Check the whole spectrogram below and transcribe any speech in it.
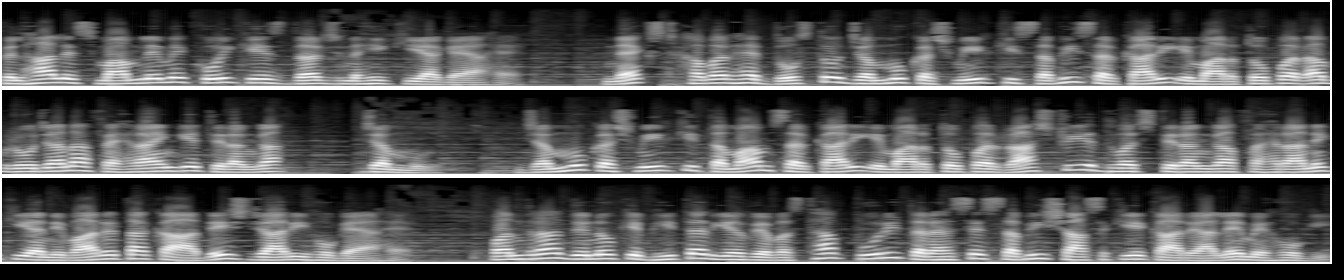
फ़िलहाल इस मामले में कोई केस दर्ज नहीं किया गया है। नेक्स्ट खबर है, दोस्तों जम्मू कश्मीर की सभी सरकारी इमारतों पर अब रोज़ाना फहराएँगे तिरंगा, जम्मू। जम्मू कश्मीर की तमाम सरकारी इमारतों पर राष्ट्रीय ध्वज तिरंगा फहराने की अनिवार्यता का आदेश जारी हो गया है। पंद्रह दिनों के भीतर यह व्यवस्था पूरी तरह से सभी शासकीय कार्यालय में होगी।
